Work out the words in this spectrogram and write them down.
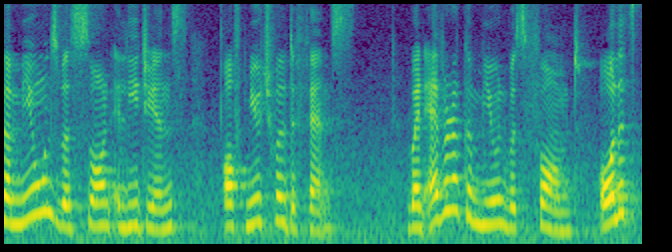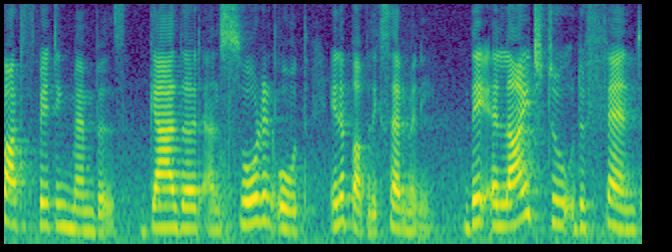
Communes were sworn allegiance of mutual defense. Whenever a commune was formed, all its participating members gathered and swore an oath in a public ceremony. They allied to defend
